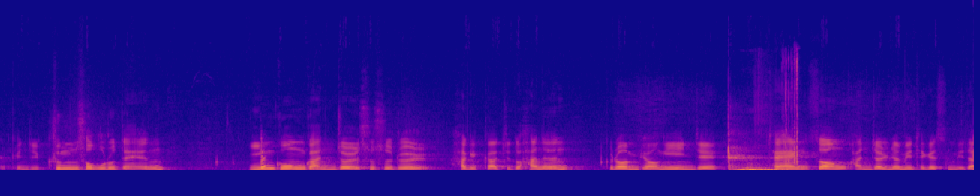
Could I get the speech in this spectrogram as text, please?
이렇게 금속으로 된 인공관절 수술을 하기까지도 하는 그런 병이 이제 퇴행성 관절염이 되겠습니다.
